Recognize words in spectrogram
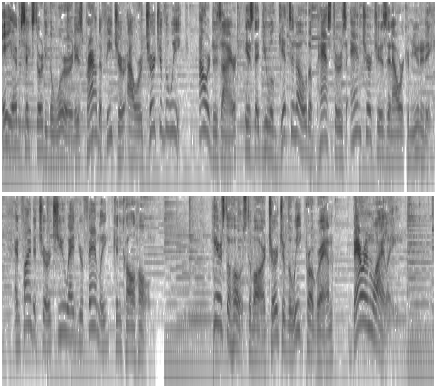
AM 630 The Word is proud to feature our Church of the Week. Our desire is that you will get to know the pastors and churches in our community and find a church you and your family can call home. Here's the host of our Church of the Week program, Baron Wiley.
